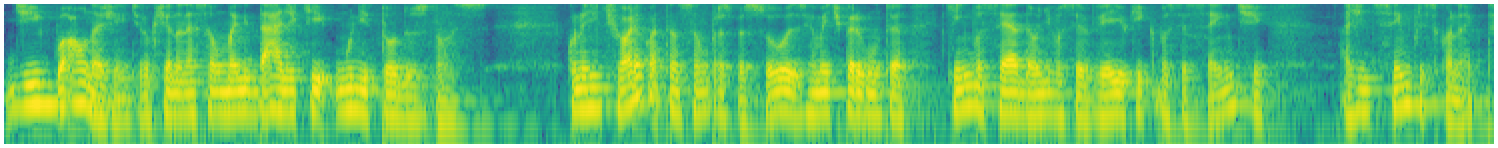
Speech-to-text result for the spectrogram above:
de igual na gente, no que tinha nessa humanidade que une todos nós. Quando a gente olha com atenção para as pessoas e realmente pergunta quem você é, de onde você veio, o que, que você sente, a gente sempre se conecta.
